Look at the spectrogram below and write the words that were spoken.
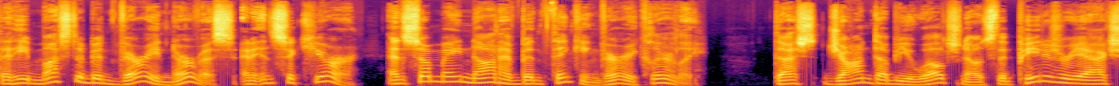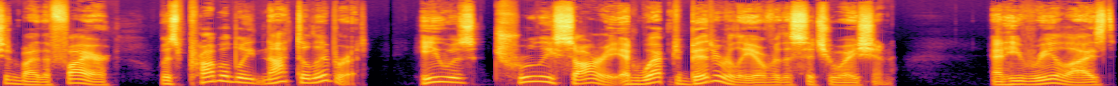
that he must have been very nervous and insecure, and so may not have been thinking very clearly. Thus, John W. Welch notes that Peter's reaction by the fire was probably not deliberate. He was truly sorry and wept bitterly over the situation. And he realized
